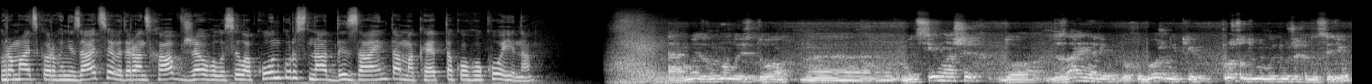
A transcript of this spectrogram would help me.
Громадська організація Ветеранс Хаб вже оголосила конкурс на дизайн та макет такого коїна. Е, Ми звернулись до е, митців наших, до дизайнерів, до художників, просто до небайдужих одеситів.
